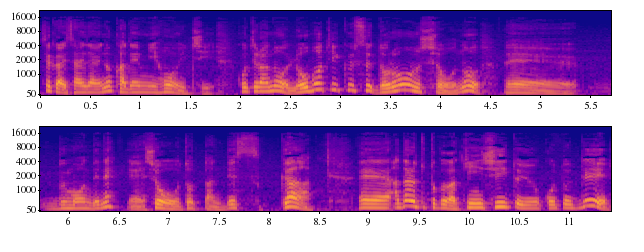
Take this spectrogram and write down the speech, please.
世界最大の家電見本市、こちらのロボティクスドローンショーの、えー、部門でねえ、賞を取ったんですが、えー、アダルトとかが禁止ということで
